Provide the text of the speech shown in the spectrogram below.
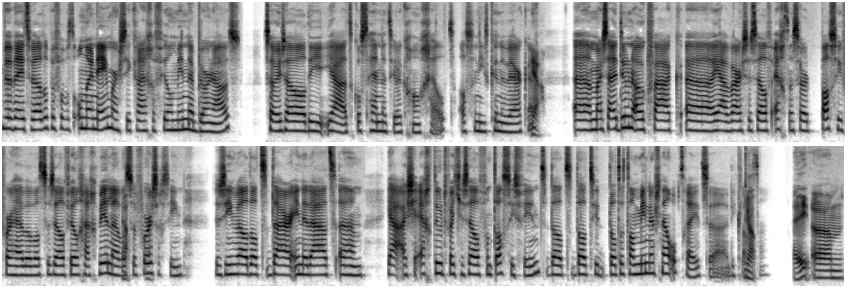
We weten wel dat bijvoorbeeld ondernemers die krijgen veel minder burn-outs. Sowieso al die, ja, het kost hen natuurlijk gewoon geld als ze niet kunnen werken. Ja. Uh, maar zij doen ook vaak uh, ja, waar ze zelf echt een soort passie voor hebben, wat ze zelf heel graag willen, wat Ja, ze voor zich zien. Ze zien wel dat daar inderdaad, um, ja, als je echt doet wat je zelf fantastisch vindt, dat, dat, je, dat het dan minder snel optreedt, uh, die klachten. Hey, um,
